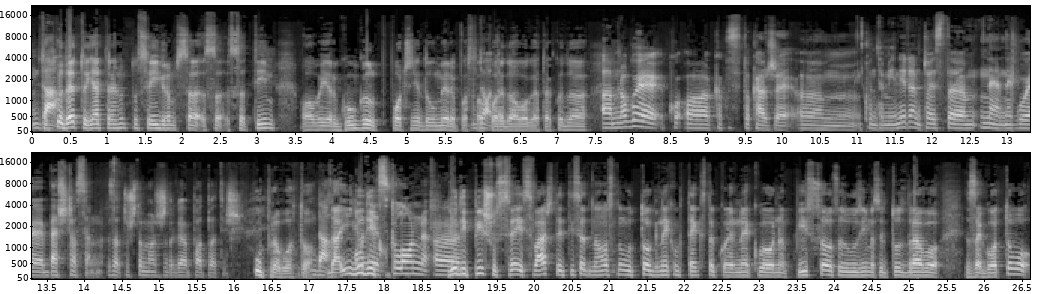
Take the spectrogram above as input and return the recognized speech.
Da. Tako da eto, ja trenutno se igram sa, sa, sa tim, ovaj, jer Google počinje da umire posle, da, pored da, da. ovoga, tako da... A, mnogo je, ko, a, kako se to kaže, um, kontaminiran, to jest, um, ne, nego je beščasan, zato što možeš da ga potplatiš. Upravo to. Da, da i ljudi, on je sklon... Uh... Ljudi pišu sve i svašta i ti sad na osnovu tog nekog teksta koje je neko napisao, sad uzima se to zdravo za gotovo.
